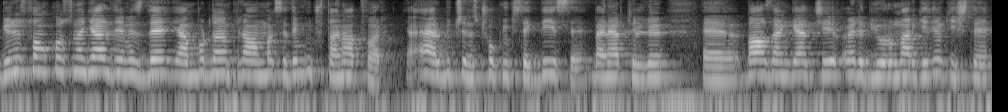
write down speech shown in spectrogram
Günün son koşusuna geldiğimizde yani burada ön plan almak istediğim 3 tane at var. Yani eğer bütçeniz çok yüksek değilse ben her türlü e, bazen gerçi öyle bir yorumlar geliyor ki işte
